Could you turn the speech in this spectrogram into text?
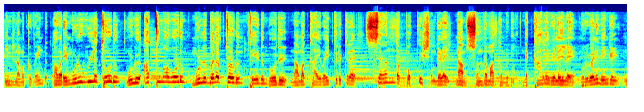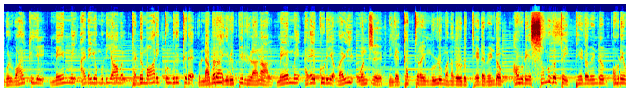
இன்று நமக்கு வேண்டும். அவரை முழு உள்ளத்தோடும் முழு ஆத்துமாவோடும் முழு பலத்தோடும் தேடும் போது நமக்காய் வைத்திருக்கிற சிறந்த பொக்கிஷங்களை நாம் சொந்தமாக்க முடியும். இந்த காலை வேளையிலே ஒருவேளை நீங்கள் உங்கள் வாழ்க்கையில் மேன்மை அடைய முடியாமல் தடுமாறி கொண்டிருக்கிற ஒரு நபராய் இருப்பீர்களானால் மேன்மை அடையக்கூடிய வழி ஒன்று நீங்கள் கத்தரை முழு மனதோடு தேட வேண்டும். அவருடைய சமூகத்தை தேட வேண்டும். அவருடைய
